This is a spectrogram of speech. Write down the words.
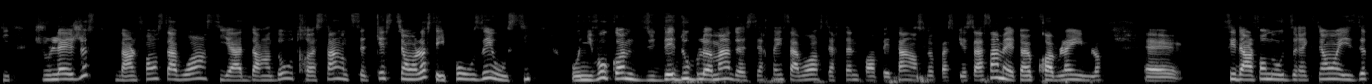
Puis je voulais juste, dans le fond, savoir s'il y a dans d'autres centres, cette question-là s'est posée aussi au niveau comme du dédoublement de certains savoirs, certaines compétences, là, parce que ça semble être un problème. Là. Euh, dans le fond, nos directions hésitent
